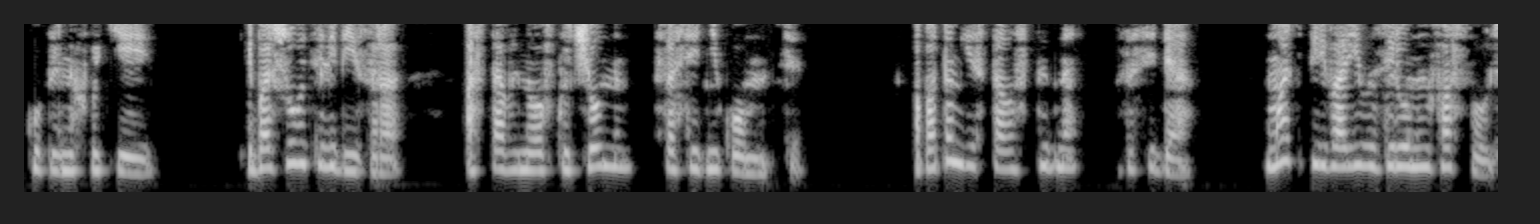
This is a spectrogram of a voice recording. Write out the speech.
купленных в Икее, и большого телевизора, оставленного включенным в соседней комнате. А потом ей стало стыдно за себя. Мать переварила зеленую фасоль,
